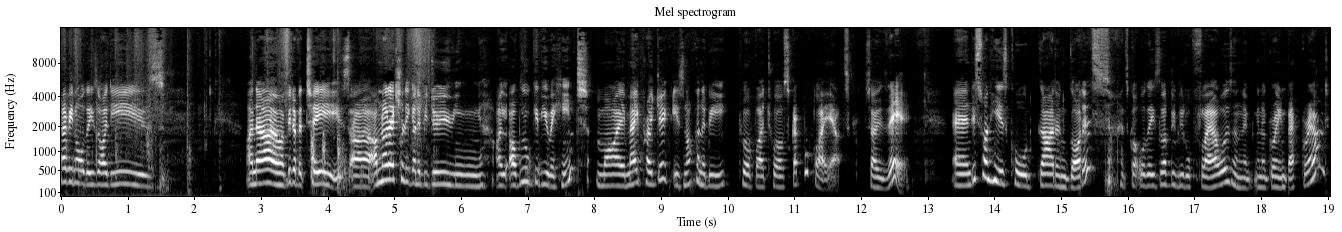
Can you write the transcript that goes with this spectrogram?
having all these ideas I know, a bit of a tease. Uh, I'm not actually going to be doing, I, I, will give you a hint. My May project is not going to be 12 by 12 scrapbook layouts. So there. And this one here is called Garden Goddess. It's got all these lovely little flowers and in a green background.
